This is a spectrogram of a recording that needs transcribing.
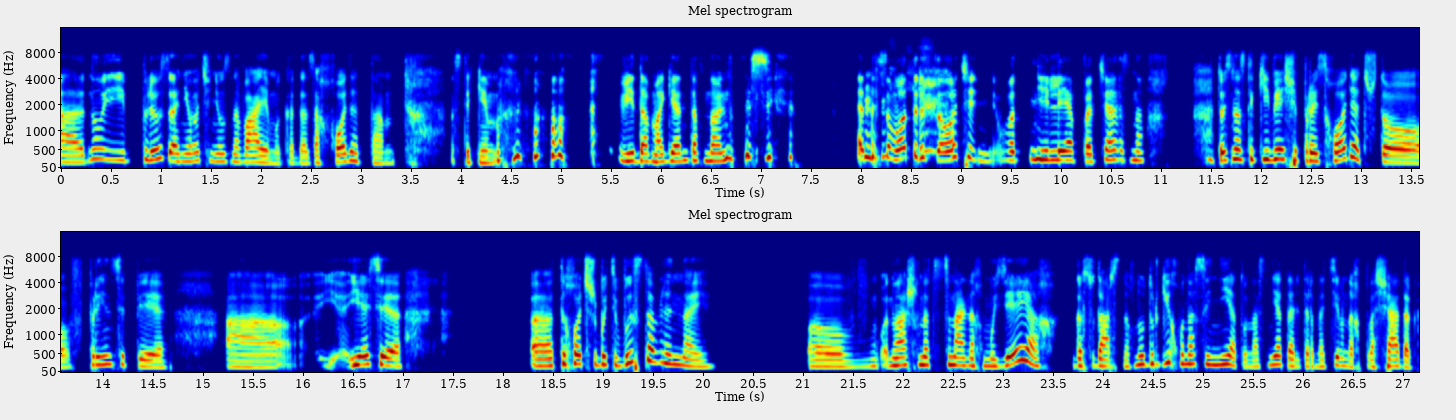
ну и плюс они очень узнаваемы, когда заходят там с таким видом агентов 007. Это смотрится очень вот нелепо, честно. То есть у нас такие вещи происходят, что, в принципе, а, если а, ты хочешь быть выставленной а, в наших национальных музеях, государственных, но других у нас и нет, у нас нет альтернативных площадок.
